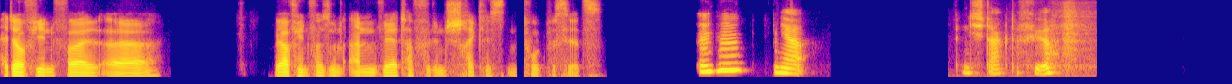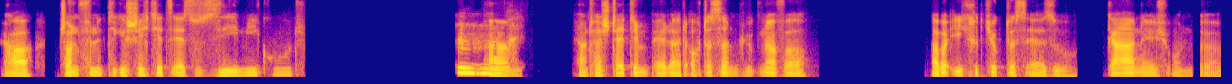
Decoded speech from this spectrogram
Hätte auf jeden Fall, äh wäre auf jeden Fall so 'n Anwärter für den schrecklichsten Tod bis jetzt. Mhm, ja. Bin ich stark dafür. Ja, Jon findet die Geschichte jetzt eher so semi-gut. Mhm. Ähm, er unterstellt dem Bell halt auch, dass er 'n Lügner war. Aber Ygritte juckt das eher so gar nicht und, äh,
